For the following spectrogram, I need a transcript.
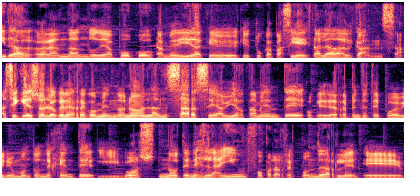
ir agrandando de a poco a medida que, que tu capacidad instalada alcanza. Así que eso es lo que les recomiendo, no lanzarse abiertamente, porque de repente te puede venir un montón de gente y vos no tenés la info para responderle. Eh,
